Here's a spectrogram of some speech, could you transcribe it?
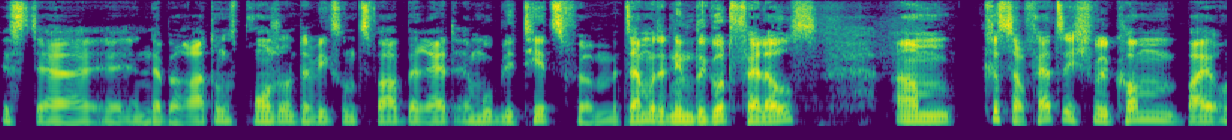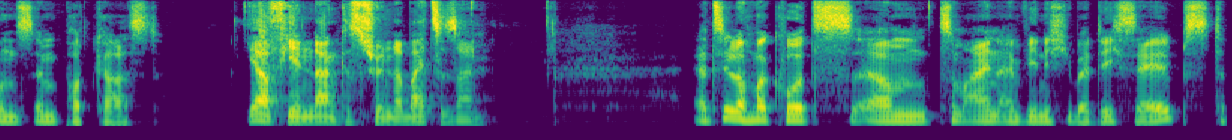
ist er äh, in der Beratungsbranche unterwegs und zwar berät er Mobilitätsfirmen mit seinem Unternehmen The Good Fellows. Ähm, Christoph, herzlich willkommen bei uns im Podcast. Ja, vielen Dank. Es ist schön dabei zu sein. Erzähl doch mal kurz ähm, zum einen ein wenig über dich selbst.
